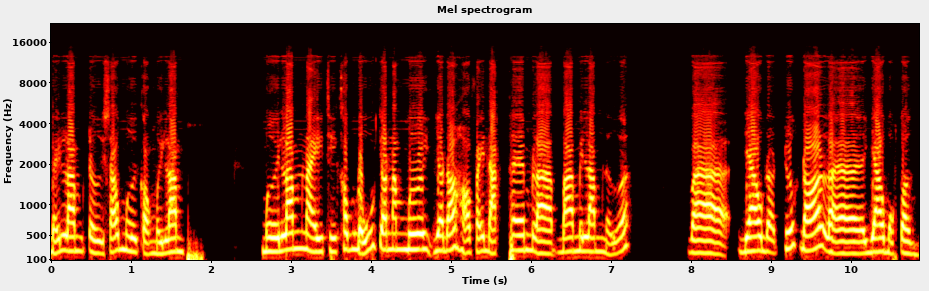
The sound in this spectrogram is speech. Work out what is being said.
75 trừ 60 còn 15 15 này thì không đủ cho 50 do đó họ phải đặt thêm là 35 nữa. Và giao trước đó là giao một tuần,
